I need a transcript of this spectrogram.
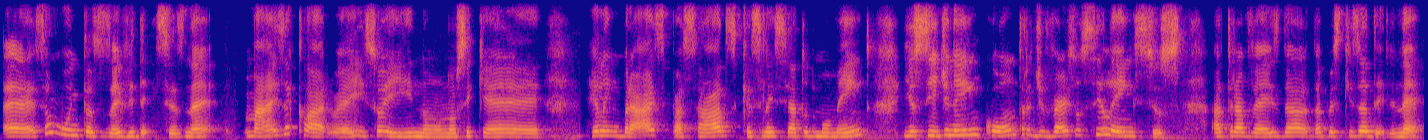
é, são muitas evidências, né? Mas é claro, é isso aí, não, não se quer relembrar esse passado, se quer silenciar todo momento, e o Sidney encontra diversos silêncios através da, da pesquisa dele, né?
